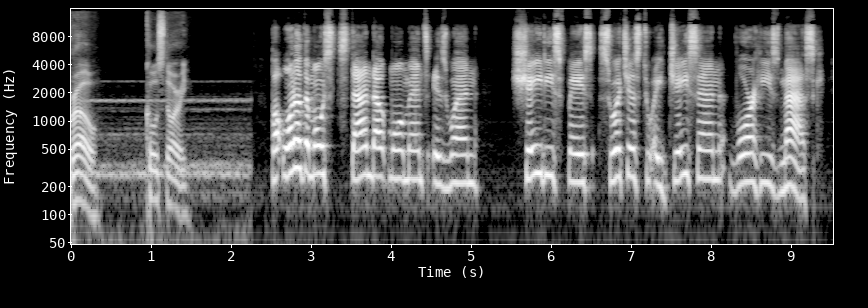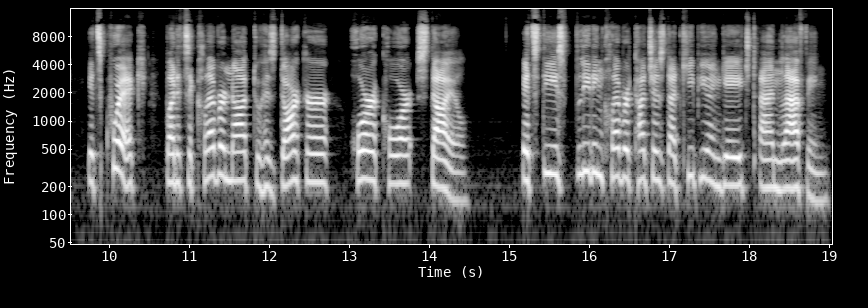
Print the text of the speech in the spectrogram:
Bro, cool story. But one of the most standout moments is when Shady's face switches to a Jason Voorhees mask. It's quick, but it's a clever nod to his darker horrorcore style. It's these fleeting clever touches that keep you engaged and laughing.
